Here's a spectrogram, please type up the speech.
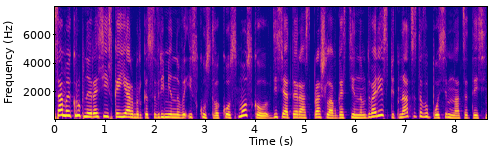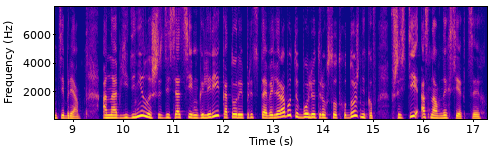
Самая крупная российская ярмарка современного искусства «Cosmoscow» в десятый раз прошла в гостином дворе с 15 по 17 сентября. Она объединила 67 галерей, которые представили работы более 300 художников в шести основных секциях.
